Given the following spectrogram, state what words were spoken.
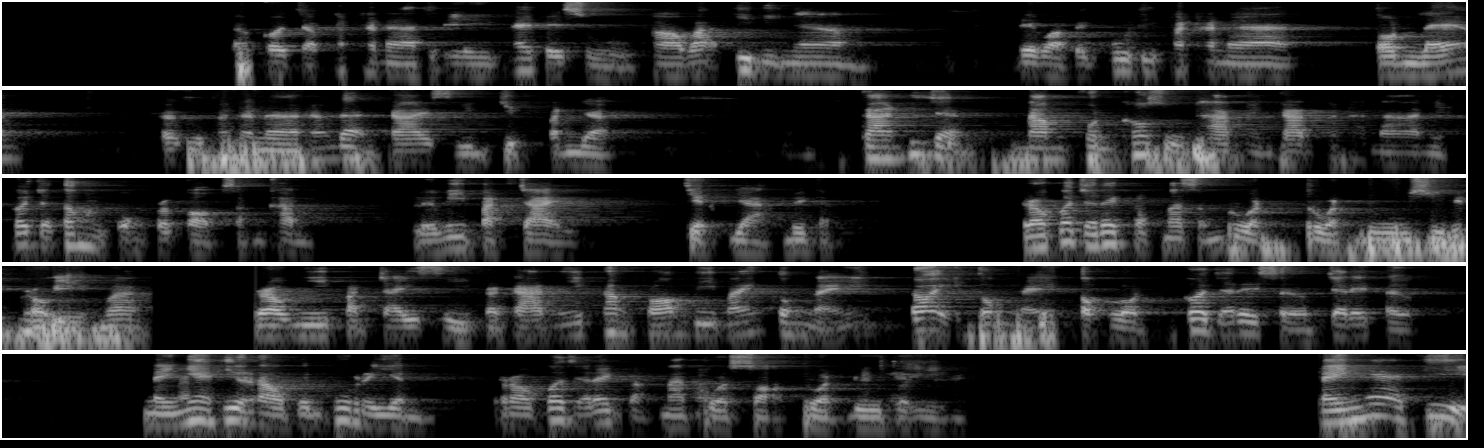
แล้วก็จะพัฒนาตัวเองให้ไปสู่ภาวะที่ดีงาม เรียกว่าเป็นผู้ที่พัฒนาตนแล้ว ก็คือพัฒนาทั้งด้านกายศีลจิตปัญญา การที่จะนำคนเข้าสู่ทางแห่งการพัฒนาเนี่ยก็จะต้องมีองค์ประกอบสำคัญ หรือมีปัจจัยเจ็ดอย่างด้วยกัน เราก็จะได้กลับมาสำรวจตรวจดูชีวิตเราเองว่า เรามีปัจจัยสี่ประการนี้พรั่งพร้อมดีไหมตรงไหนด้อยตรงไหนตกหล่นก็จะได้เสริมจะได้เติม ในแง่ที่เราเป็นผู้เรียน เราก็จะได้กลับมาตรวจสอบตรวจดูตัวเอง ในแง่ที่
